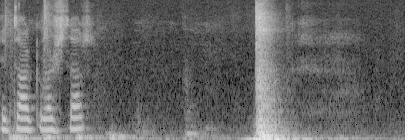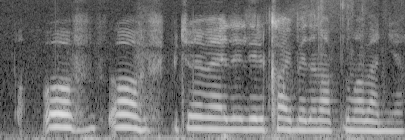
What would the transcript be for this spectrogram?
Evet arkadaşlar. Of of bütün ML'leri kaybeden aklıma ben ya.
